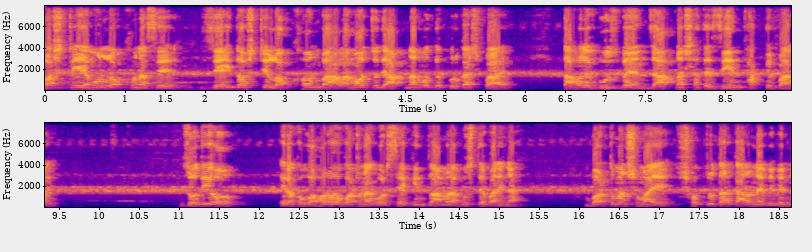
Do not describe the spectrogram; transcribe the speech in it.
দশটি এমন লক্ষণ আছে, যেই দশটি লক্ষণ বা আলামত যদি আপনার মধ্যে প্রকাশ পায়, তাহলে বুঝবেন যে আপনার সাথে জিন থাকতে পারে। যদিও এরকম অহরহ ঘটনা ঘটছে, কিন্তু আমরা বুঝতে পারি না। বর্তমান সময়ে শত্রুতার কারণে বিভিন্ন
